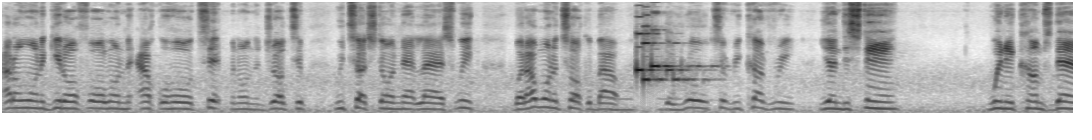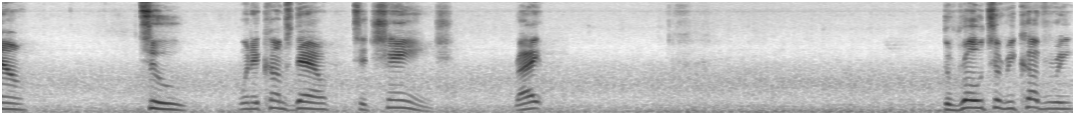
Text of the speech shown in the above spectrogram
I don't want to get off all on the alcohol tip and on the drug tip. We touched on that last week, but I want to talk about the road to recovery. You understand? When it comes down to when it comes down to change, right? The road to recovery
